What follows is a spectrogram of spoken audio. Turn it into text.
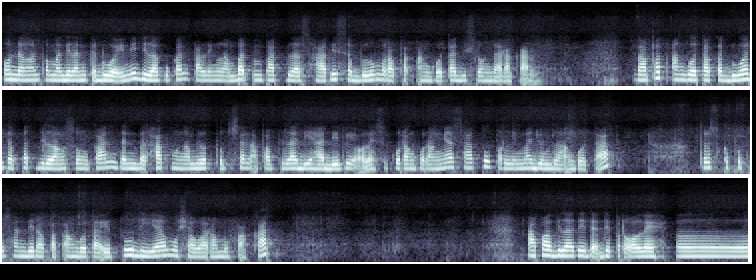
Undangan pemanggilan kedua ini dilakukan paling lambat 14 hari sebelum rapat anggota diselenggarakan. Rapat anggota kedua dapat dilangsungkan dan berhak mengambil keputusan apabila dihadiri oleh sekurang-kurangnya 1 per 5 jumlah anggota. Terus keputusan di rapat anggota itu dia musyawarah mufakat. Apabila tidak diperoleh eh,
